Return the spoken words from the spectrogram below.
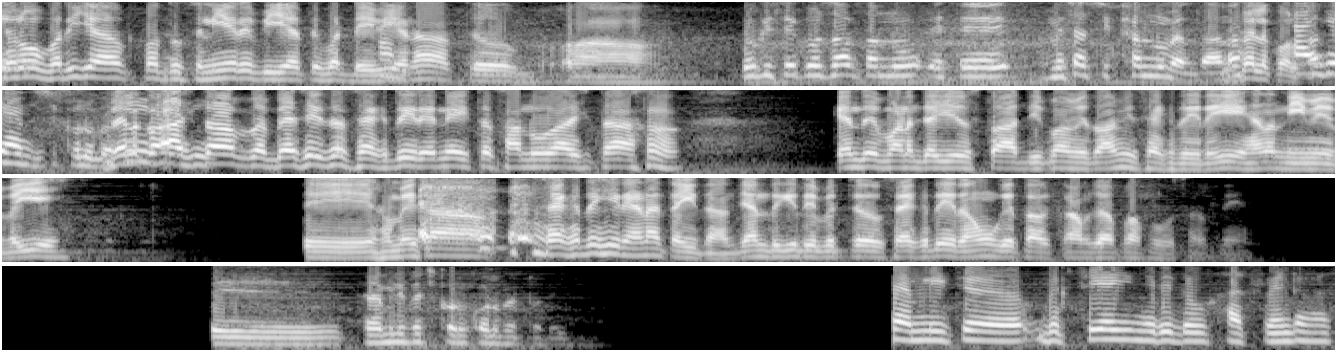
ਚਲੋ ਵਧੀਆ ਆਪਾਂ ਤੋਂ ਸੀਨੀਅਰ ਵੀ ਆ ਤੇ ਵੱਡੇ ਵੀ ਆ ਨਾ ਤੇ ਹਾਂ। ਕਿਉਂਕਿ ਸੇਖੋ ਸਾਹਿਬ ਸਾਨੂੰ ਇੱਥੇ ਹਮੇਸ਼ਾ ਸਿੱਖਣ ਨੂੰ ਮਿਲਦਾ ਨਾ। ਬਿਲਕੁਲ। ਹਾਂਜੀ, ਹਾਂਜੀ। ਸਿੱਖਣ ਨੂੰ ਮਿਲਦਾ। ਬਿਲਕੁਲ ਅਸੀਂ ਤਾਂ ਵੈਸੇ ਹੀ ਸਿੱਖਦੇ ਹੀ ਰਹਿੰਦੇ ਅਸੀਂ ਤਾਂ ਸਾਨੂੰ ਅਸੀਂ ਤਾਂ ਕਹਿੰਦੇ ਬਣ ਜਾਈਏ ਉਸਤਾਦ ਜੀ ਭਾਵੇਂ ਤਾਂ ਵੀ ਸਿੱਖਦੇ ਰਹੀਏ ਹਨਾ ਨੀਵੇਂ ਬਈਏ। ਤੇ ਹਮੇਸ਼ਾ ਸਿੱਖਦੇ ਹੀ ਰਹਿਣਾ ਚਾਹੀਦਾ ਜ਼ਿੰਦਗੀ ਦੇ ਵਿੱਚ ਸਿੱਖਦੇ ਰਹੋਗੇ ਤਾਂ ਕਾਮਯਾਬ ਆਪ ਹੋ ਸਕਦੇ ਆ ਤੇ ਫੈਮਿਲੀ ਵਿੱਚ ਕੌਣ ਕੌਣ ਬੈਠਾ ਜੀ ਫੈਮਿਲੀ 'ਚ ਬੱਚੇ ਆ ਜੀ ਮੇਰੇ ਦੋ ਹਸਬੰਡ ਬਸ।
